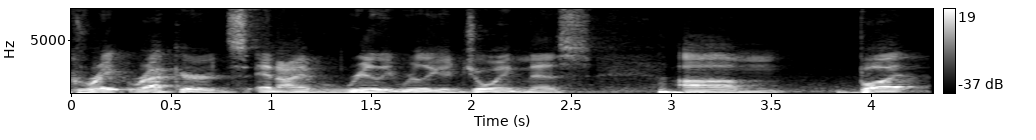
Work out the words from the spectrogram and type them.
great records, and I'm really, really enjoying this. Um, but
